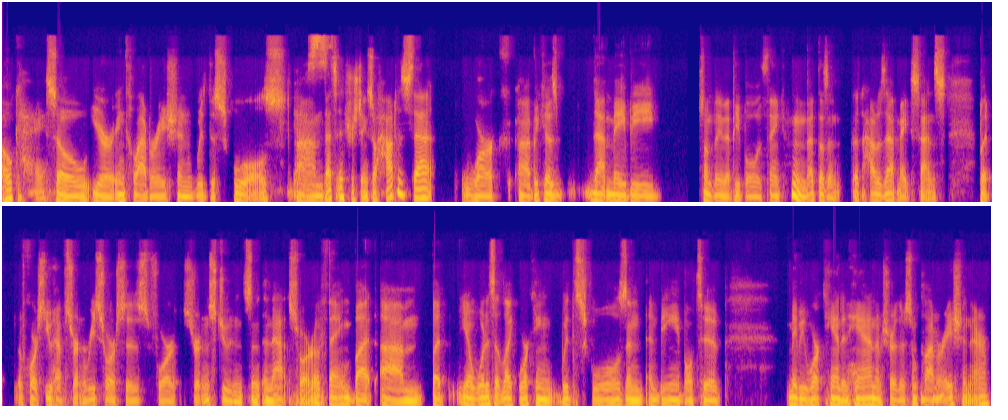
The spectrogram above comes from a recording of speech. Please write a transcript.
Okay. So you're in collaboration with the schools. Yes. Um, that's interesting. So how does that work? Uh, because that may be something that people would think, hmm, that doesn't, that, how does that make sense? But of course, you have certain resources for certain students and, and that sort of thing. But, um, but you know, what is it like working with schools and and being able to maybe work hand in hand. I'm sure there's some mm-hmm. collaboration mm-hmm. there.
